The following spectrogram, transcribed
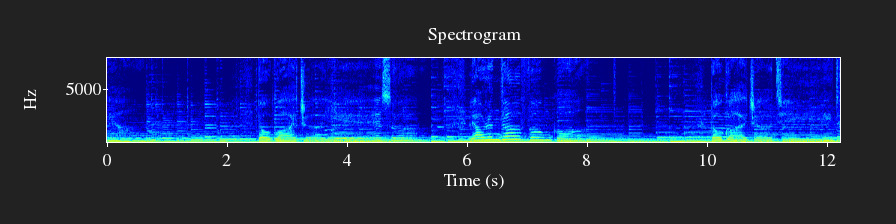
亮，都怪这夜色撩人的风光，都怪这吉他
